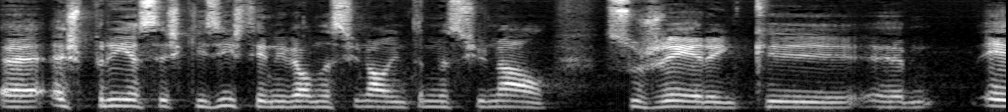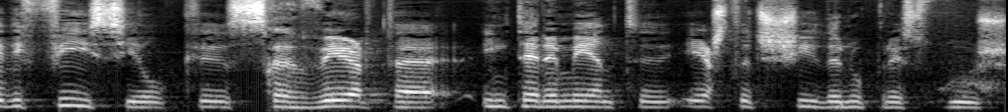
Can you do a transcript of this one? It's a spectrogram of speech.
eh, as experiências que existem a nível nacional e internacional sugerem que eh, é difícil que se reverta inteiramente esta descida no preço dos,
